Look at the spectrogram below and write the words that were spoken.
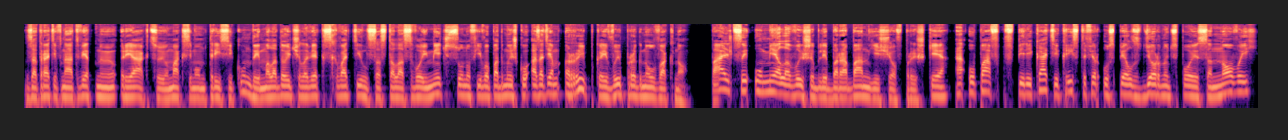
Затратив на ответную реакцию максимум 3 секунды, молодой человек схватил со стола свой меч, сунув его под мышку, а затем рыбкой выпрыгнул в окно. Пальцы умело вышибли барабан еще в прыжке, а упав в перекате, Кристофер успел сдернуть с пояса новый,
